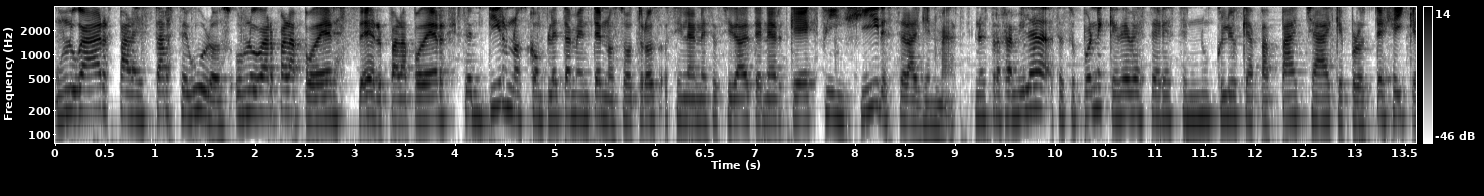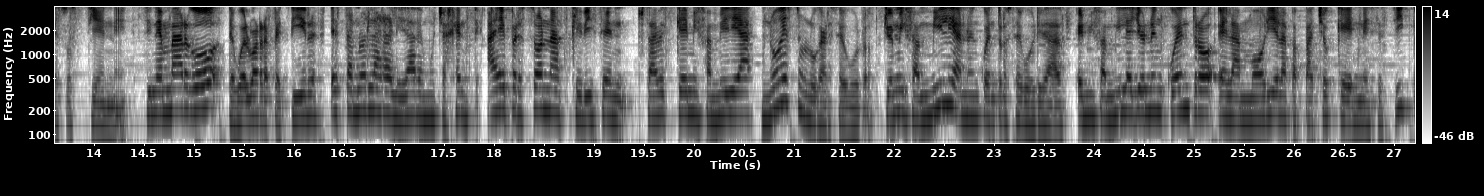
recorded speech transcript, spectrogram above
un lugar para estar seguros, un lugar para poder ser, para poder sentirnos completamente nosotros sin la necesidad de tener que fingir ser alguien más. Nuestra familia se supone que debe ser ese núcleo que apapacha, que protege y que sostiene. Sin embargo, te vuelvo a repetir, esta no es la realidad de mucha gente. Hay personas que dicen, ¿sabes qué? Mi familia no es un lugar seguro. Yo en mi familia no encuentro seguridad. En mi familia yo no encuentro el amor y el apapacho que necesito.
